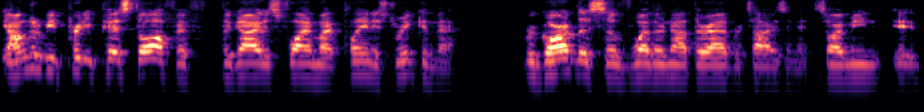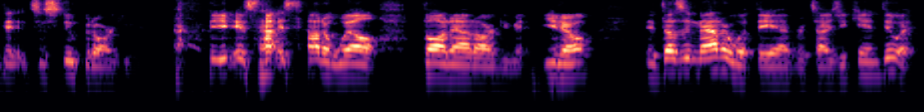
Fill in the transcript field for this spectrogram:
Yeah, I'm going to be pretty pissed off if the guy who's flying my plane is drinking that regardless of whether or not they're advertising it. So I mean, it, it's a stupid argument. it's not. It's not a well thought out argument. You know, it doesn't matter what they advertise. You can't do it.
